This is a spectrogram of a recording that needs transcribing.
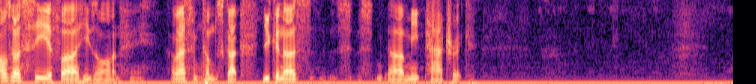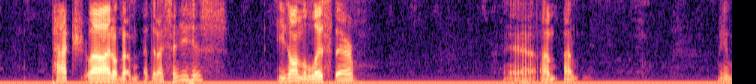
I was gonna see if uh, he's on. Hey, I'm asking him to come to Skype. You can uh, uh, meet Patrick. Patrick. Well, I don't know. Did I send you his? He's on the list there. Yeah, I'm. I'm maybe,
